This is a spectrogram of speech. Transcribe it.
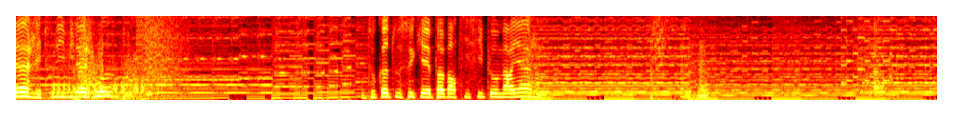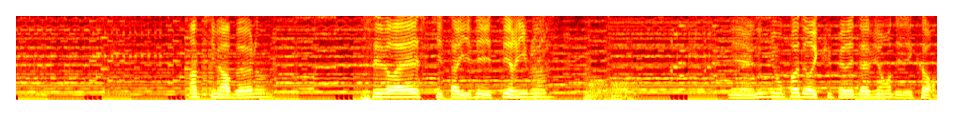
Village et tous les villageois. En tout cas, tous ceux qui n'avaient pas participé au mariage. Mhm. Un petit marble. C'est vrai, ce qui est arrivé est terrible. Mais n'oublions pas de récupérer de la viande et des cornes.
